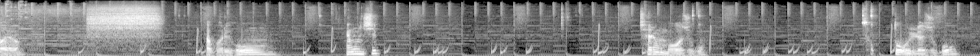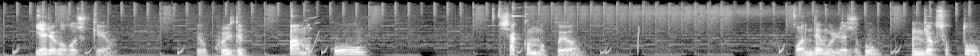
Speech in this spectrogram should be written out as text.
좋아요. 다 버리고, 행운십? 체력 먹어주고, 속도 올려주고 얘를 먹어줄게요. 그리고 골드 바 먹고 샷건 먹고요. 원댐 올려주고 공격 속도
